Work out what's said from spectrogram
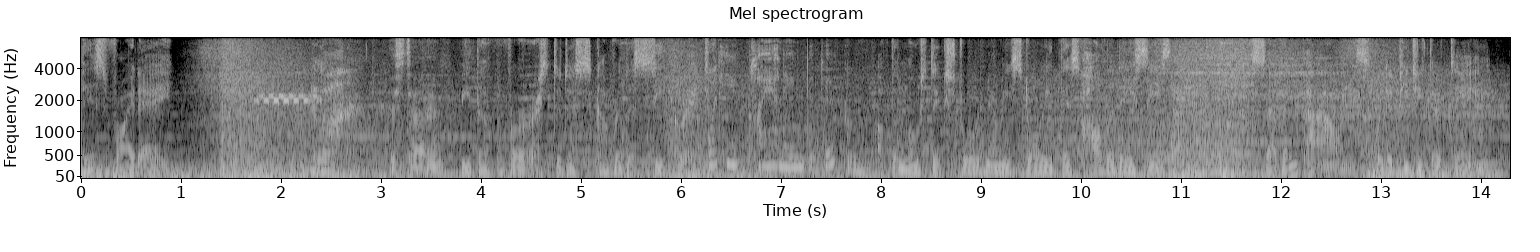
This Friday, Hello? This time, be the first to discover the secret What are you planning to do? of the most extraordinary story this holiday season. Seven Pounds. Rated PG 13.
